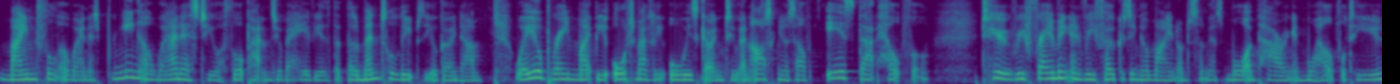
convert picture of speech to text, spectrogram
mindful awareness, bringing awareness to your thought patterns, your behaviors, that the mental loops that you're going down, where your brain might be automatically always going to, and asking yourself, is that helpful? Two, reframing and refocusing your mind onto something that's more empowering and more helpful to you.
